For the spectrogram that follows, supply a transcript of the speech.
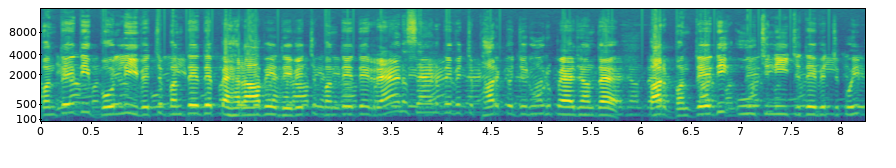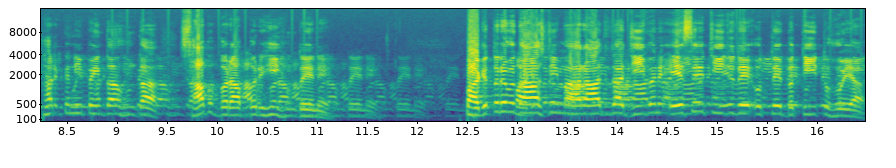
ਬੰਦੇ ਦੀ ਬੋਲੀ ਵਿੱਚ ਬੰਦੇ ਦੇ ਪਹਿਰਾਵੇ ਦੇ ਵਿੱਚ ਬੰਦੇ ਦੇ ਰਹਿਣ ਸਹਿਣ ਦੇ ਵਿੱਚ ਫ਼ਰਕ ਜ਼ਰੂਰ ਪੈ ਜਾਂਦਾ ਹੈ ਪਰ ਬੰਦੇ ਦੀ ਊਚ ਨੀਚ ਦੇ ਵਿੱਚ ਕੋਈ ਫ਼ਰਕ ਨਹੀਂ ਪੈਂਦਾ ਹੁੰਦਾ ਸਭ ਬਰਾਬਰ ਹੀ ਹੁੰਦੇ ਨੇ। ਭਗਤ ਰਵਿਦਾਸ ਜੀ ਮਹਾਰਾਜ ਦਾ ਜੀਵਨ ਇਸੇ ਚੀਜ਼ ਦੇ ਉੱਤੇ ਬਤੀਤ ਹੋਇਆ।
